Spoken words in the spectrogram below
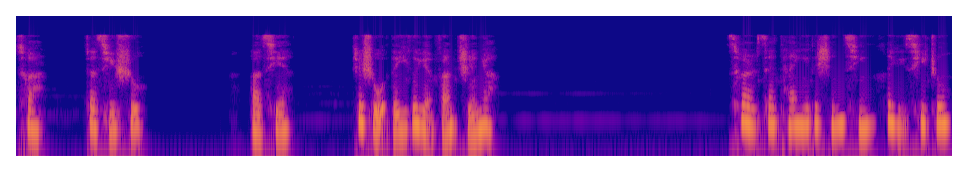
翠儿，叫齐叔。老齐，这是我的一个远房侄女。”翠儿在谭姨的神情和语气中，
